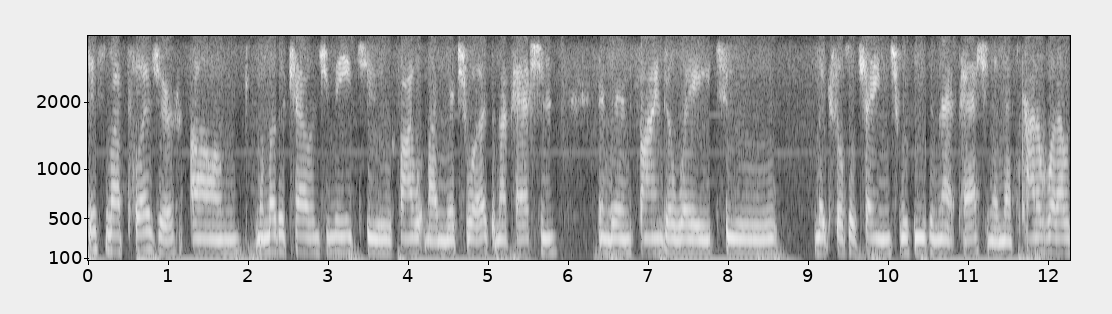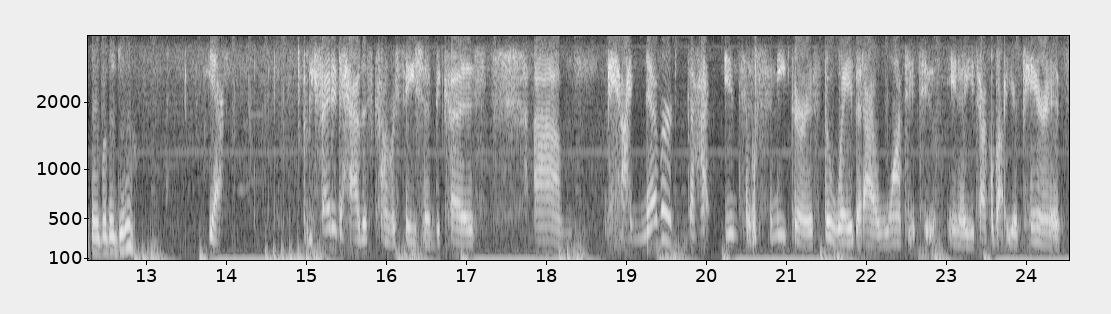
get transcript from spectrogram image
It's my pleasure. Um, my mother challenged me to find what my niche was and my passion, and then find a way to make social change with using that passion, and that's kind of what I was able to do. Yeah. I'm excited to have this conversation because um, man, I never got into sneakers the way that I wanted to. You know, you talk about your parents.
